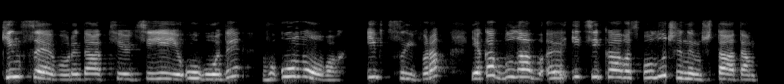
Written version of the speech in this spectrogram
кінцеву редакцію цієї угоди в умовах і в цифрах, яка була б е, і цікава Сполученим Штатам,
